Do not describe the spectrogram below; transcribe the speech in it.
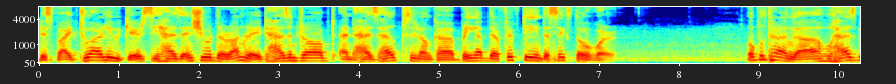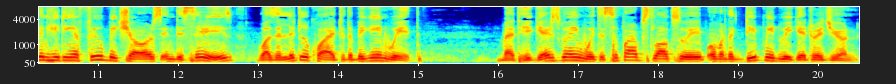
Despite two early wickets, he has ensured the run rate hasn't dropped and has helped Sri Lanka bring up their 50 in the sixth over. Upul Tharanga, who has been hitting a few big shots in this series, was a little quiet to the begin with. But he gets going with a superb slog sweep over the deep mid-wicket region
